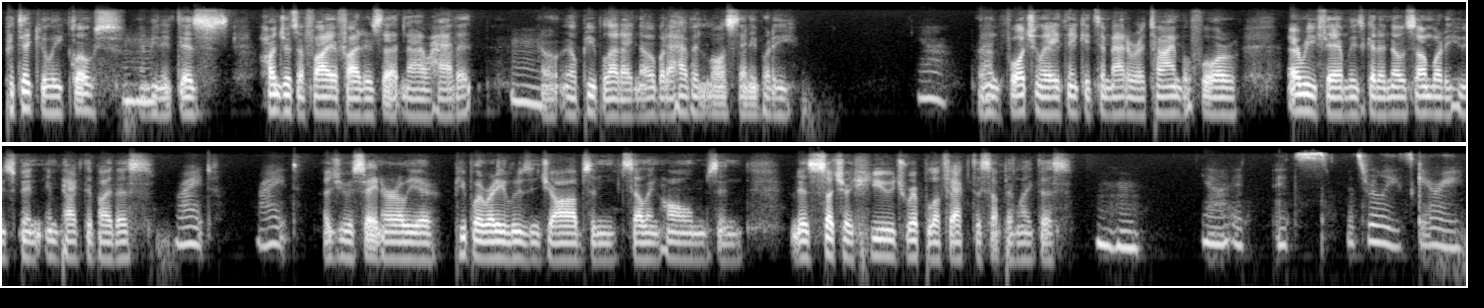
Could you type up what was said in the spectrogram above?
particularly close. Mm-hmm. I mean, it, there's hundreds of firefighters that now have it. Mm. You, know, you know, people that I know, but I haven't lost anybody. Yeah. But unfortunately, I think it's a matter of time before every family is going to know somebody who's been impacted by this. Right. Right. As you were saying earlier, people are already losing jobs and selling homes, and there's such a huge ripple effect to something like this. Mm-hmm. Yeah. It it's it's really scary.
